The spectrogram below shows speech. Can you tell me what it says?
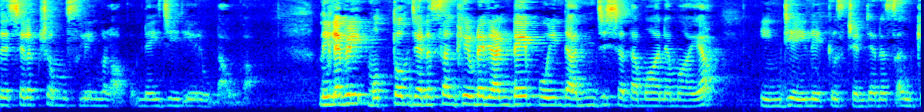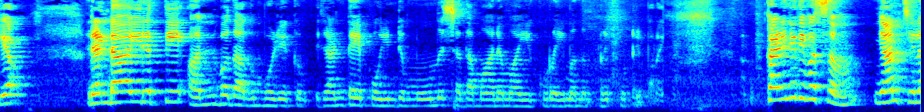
ദശലക്ഷം മുസ്ലിങ്ങളാകും നൈജീരിയയിൽ ഉണ്ടാവുക നിലവിൽ മൊത്തം ജനസംഖ്യയുടെ രണ്ടേ പോയിന്റ് അഞ്ച് ശതമാനമായ ഇന്ത്യയിലെ ക്രിസ്ത്യൻ ജനസംഖ്യ രണ്ടായിരത്തി അൻപതാകുമ്പോഴേക്കും രണ്ടേ പോയിന്റ് മൂന്ന് ശതമാനമായി കുറയുമെന്നും റിപ്പോർട്ടിൽ പറയും. കഴിഞ്ഞ ദിവസം ഞാൻ ചില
